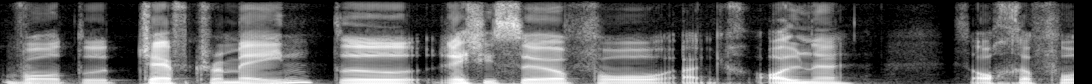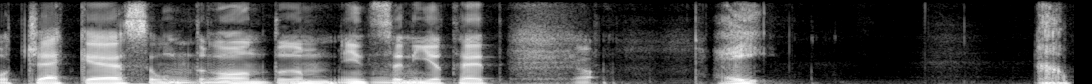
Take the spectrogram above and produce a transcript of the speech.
wo der Jeff Tremaine, der Regisseur von eigentlich allen Sachen von Jackass unter anderem inszeniert hat. Ja. Hey, ich habe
